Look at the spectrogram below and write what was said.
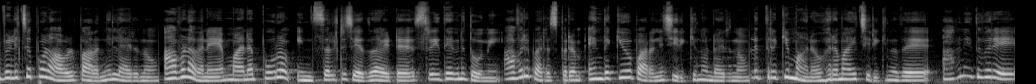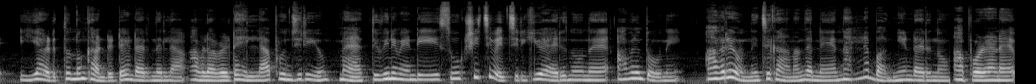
വിളിച്ചപ്പോൾ അവൾ പറഞ്ഞില്ലായിരുന്നു. അവൾ അവനെ മനഃപൂർവം ഇൻസൾട്ട് ചെയ്തതായിട്ട് ശ്രീദേവിന് തോന്നി. അവർ പരസ്പരം എന്തൊക്കെയോ പറഞ്ഞു ചിരിക്കുന്നുണ്ടായിരുന്നു. അവൾ ഇത്രയ്ക്ക് മനോഹരമായി ചിരിക്കുന്നത് അവൻ ഇതുവരെ ഈ അടുത്തൊന്നും കണ്ടിട്ടേ ഉണ്ടായിരുന്നില്ല അവൾ അവളുടെ എല്ലാ പുഞ്ചിരിയും മാത്യുവിന് വേണ്ടി സൂക്ഷിച്ചു വെച്ചിരിക്കുകയായിരുന്നു എന്ന് അവന് തോന്നി. അവരെ ഒന്നിച്ച് കാണാൻ തന്നെ നല്ല ഭംഗിയുണ്ടായിരുന്നു. അപ്പോഴാണ്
